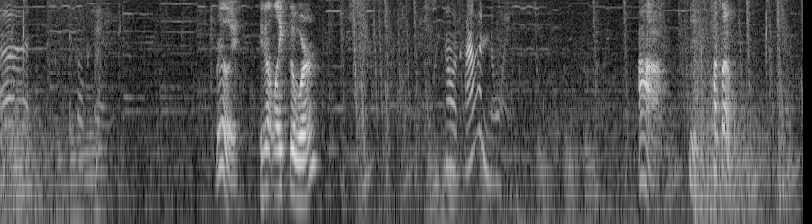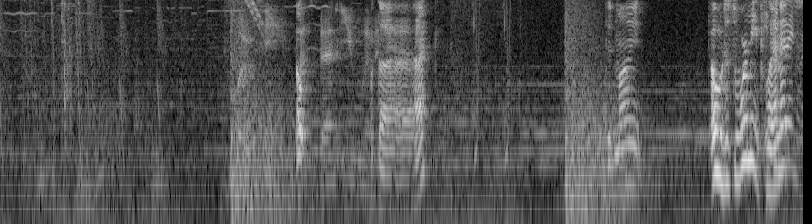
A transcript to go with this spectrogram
Uh, it's okay. Really? You don't like the Worm? No, it's kind of annoying. Ah, hmm, how's up? Blue team Oh. has been eliminated. What the heck? Did my... Oh, does the worm eat You can do it in planets?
